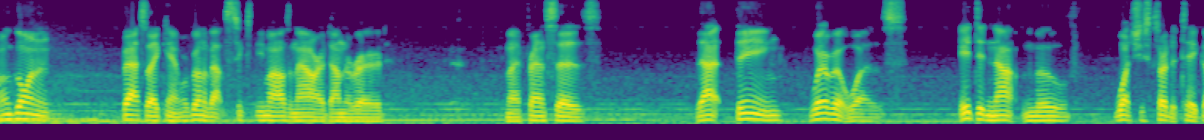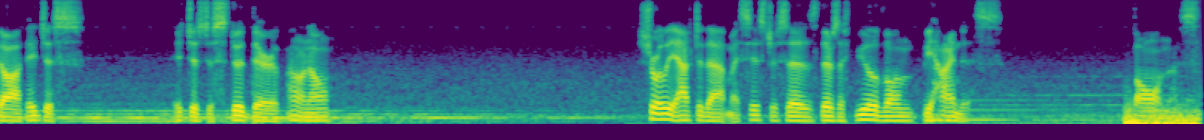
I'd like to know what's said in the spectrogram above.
I'm going as fast as I can. We're going about 60 miles an hour down the road. My friend says, That thing, whatever it was, it did not move once she started to take off. It just it just just stood there. I don't know. Shortly after that, my sister says there's a few of them behind us, following us.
